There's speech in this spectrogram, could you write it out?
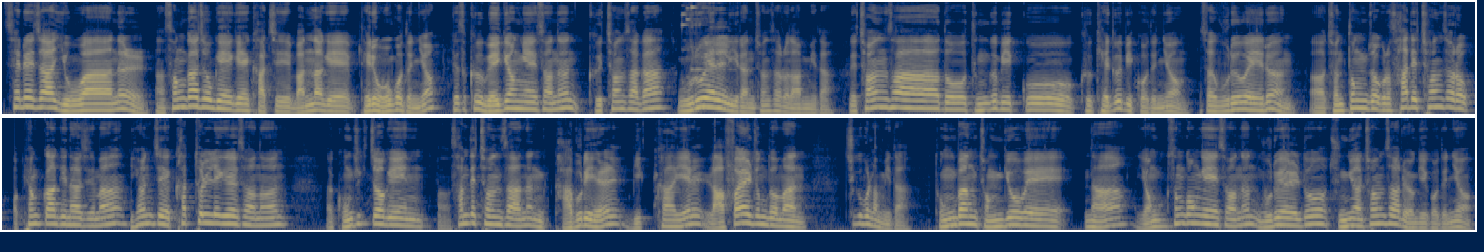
세례자 요한을 어, 성가족에게 같이 만나게 데려오거든요. 그래서 그 외경에서는 그 천사가 우르엘이라는 천사로 나옵니다. 근데 천사도 등급이 있고 그 계급이 있거든요. 그래서 우르엘은 어, 전통적으로 4대 천사로 평가하긴 하지만 현재 카톨릭에서는 공식적인 어, 3대 천사는 가브리엘, 미카엘, 라파엘 정도만 취급을 합니다. 동방 정교회나 영국 성공회에서는 우르엘도 중요한 천사로 여기거든요.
